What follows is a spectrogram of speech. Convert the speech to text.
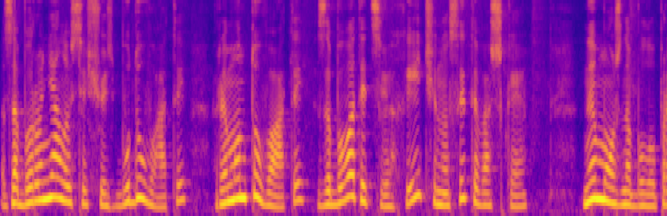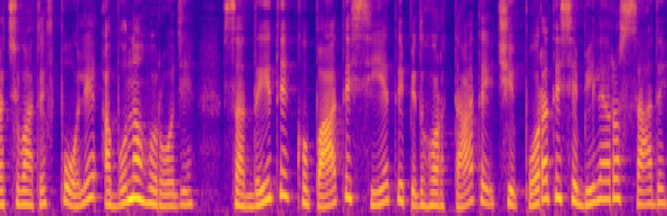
Заборонялося щось будувати, ремонтувати, забивати цвяхи чи носити важке. Не можна було працювати в полі або на городі, садити, копати, сіяти, підгортати чи поратися біля розсади.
